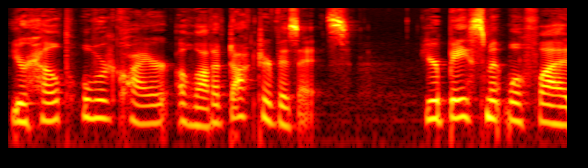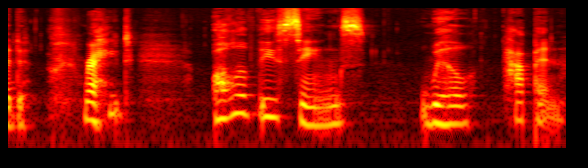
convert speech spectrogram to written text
Your health will require a lot of doctor visits. Your basement will flood, right? All of these things will happen.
